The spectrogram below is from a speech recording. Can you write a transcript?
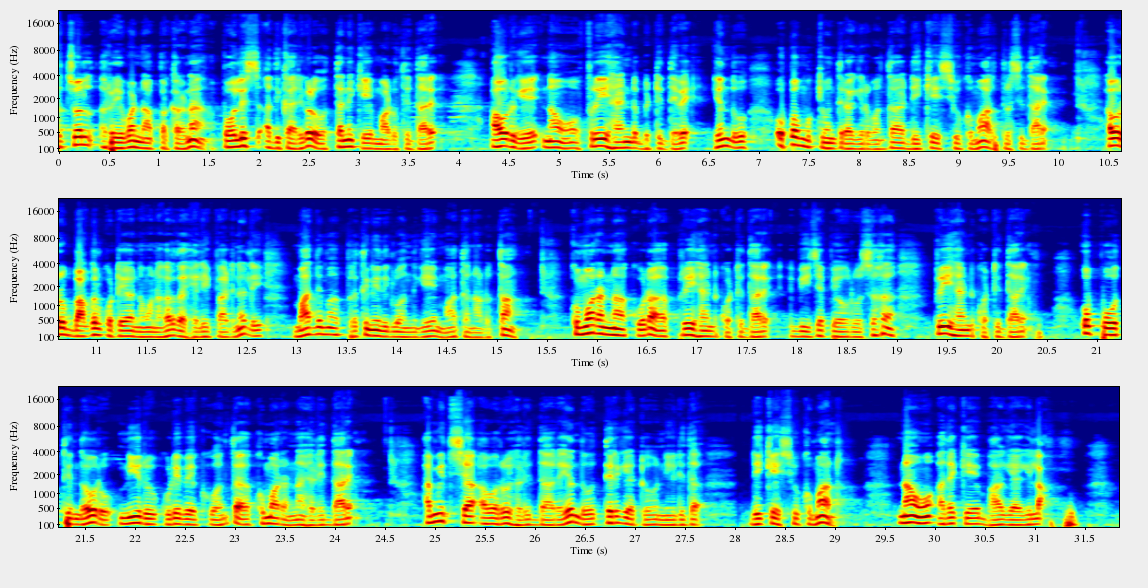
ಪ್ರಜ್ವಲ್ ರೇವಣ್ಣ ಪ್ರಕರಣ ಪೊಲೀಸ್ ಅಧಿಕಾರಿಗಳು ತನಿಖೆ ಮಾಡುತ್ತಿದ್ದಾರೆ. ಅವರಿಗೆ ನಾವು ಫ್ರೀ ಹ್ಯಾಂಡ್ ಬಿಟ್ಟಿದ್ದೇವೆ ಎಂದು ಉಪಮುಖ್ಯಮಂತ್ರಿಯಾಗಿರುವಂಥ ಡಿ ಕೆ ಶಿವಕುಮಾರ್ ತಿಳಿಸಿದ್ದಾರೆ. ಅವರು ಬಾಗಲಕೋಟೆಯ ನವನಗರದ ಹೆಲಿಪ್ಯಾಡ್ನಲ್ಲಿ ಮಾಧ್ಯಮ ಪ್ರತಿನಿಧಿಗಳೊಂದಿಗೆ ಮಾತನಾಡುತ್ತಾ, ಕುಮಾರಣ್ಣ ಕೂಡ ಫ್ರೀ ಹ್ಯಾಂಡ್ ಕೊಟ್ಟಿದ್ದಾರೆ. ಬಿಜೆಪಿಯವರು ಸಹ ಫ್ರೀ ಹ್ಯಾಂಡ್ ಕೊಟ್ಟಿದ್ದಾರೆ. ಉಪ್ಪು ತಿಂದವರು ನೀರು ಕುಡಿಬೇಕು ಅಂತ ಕುಮಾರಣ್ಣ ಹೇಳಿದ್ದಾರೆ. ಅಮಿತ್ ಶಾ ಅವರು ಹೇಳಿದ್ದಾರೆ ಎಂದು ತಿರುಗೇಟು ನೀಡಿದ ಡಿ ಕೆ ಶಿವಕುಮಾರ್. ನಾವು ಅದಕ್ಕೆ ಭಾಗಿಯಾಗಿಲ್ಲ.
